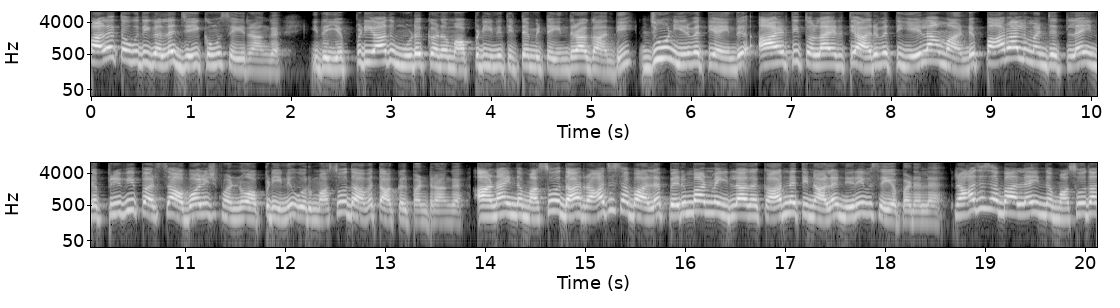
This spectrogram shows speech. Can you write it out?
பல தொகுதிகளில் ஜெயிக்கவும் செய்யறாங்க இதை எப்படியாவது முடக்கணும் அப்படின்னு திட்டமிட்ட இந்திரா காந்தி ஜூன் இருபத்தி ஐந்து ஆயிரத்தி தொள்ளாயிரத்தி அறுபத்தி ஏழாம் ஆண்டு பாராளுமன்றத்துல இந்த பிரிவி பர்ஸை அபாலிஷ் பண்ணும் அப்படின்னு ஒரு மசோதாவை தாக்கல் பண்றாங்க. ஆனா இந்த மசோதா ராஜ்யசபால பெரும்பான்மை இல்லாத காரணத்தினால நிறைவு செய்யப்படல. ராஜ்யசபால இந்த மசோதா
